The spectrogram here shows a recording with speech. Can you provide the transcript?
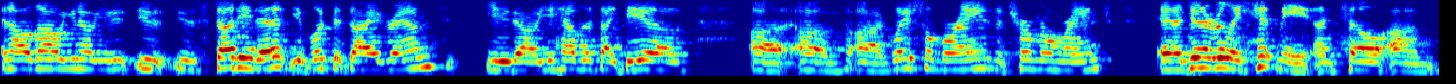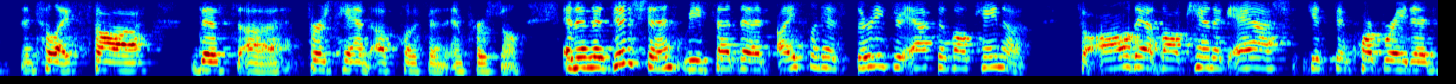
And although, you know, you, you, you studied it, you've looked at diagrams, you know, you have this idea of, uh, of uh, glacial moraines and terminal moraines. And it didn't really hit me until um, until I saw this uh, firsthand up close and, and personal. And in addition, we said that Iceland has 33 active volcanoes. So all that volcanic ash gets incorporated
